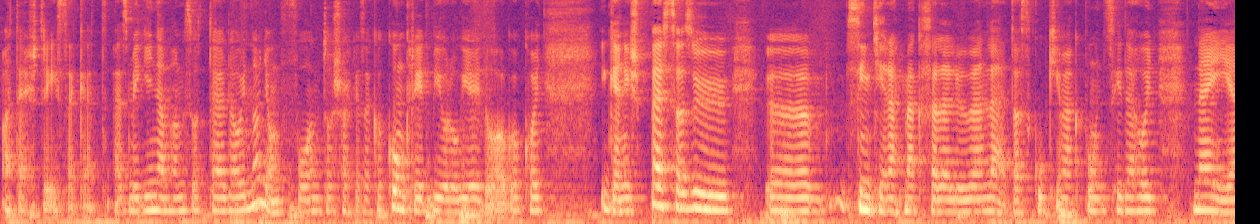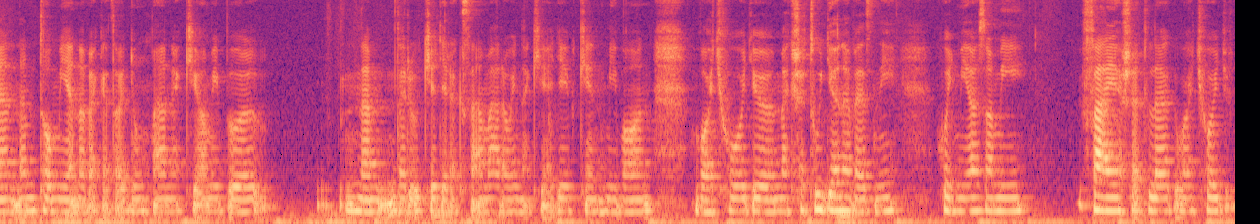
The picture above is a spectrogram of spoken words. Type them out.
a testrészeket. Ez még így nem hangzott el, de hogy nagyon fontosak ezek a konkrét biológiai dolgok, hogy igenis, persze az ő ö, szintjének megfelelően lehet az kuki meg punci, de hogy ne ilyen, nem tudom, milyen neveket adjunk már neki, amiből nem derül ki a gyerek számára, hogy neki egyébként mi van, vagy hogy meg se tudja nevezni, hogy mi az, ami fáj esetleg, vagy hogy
